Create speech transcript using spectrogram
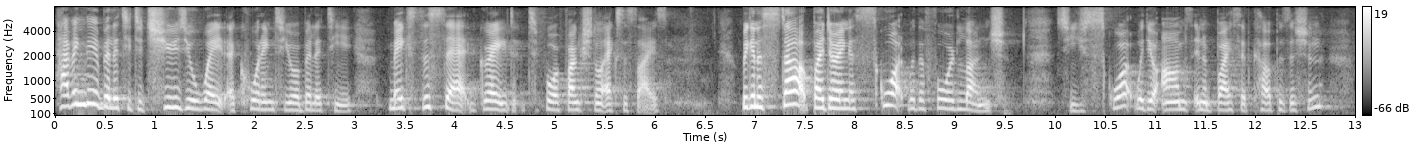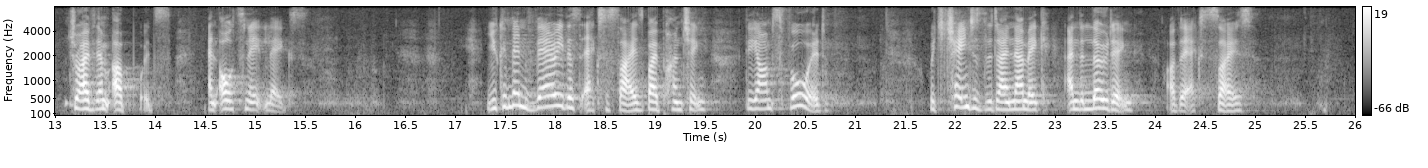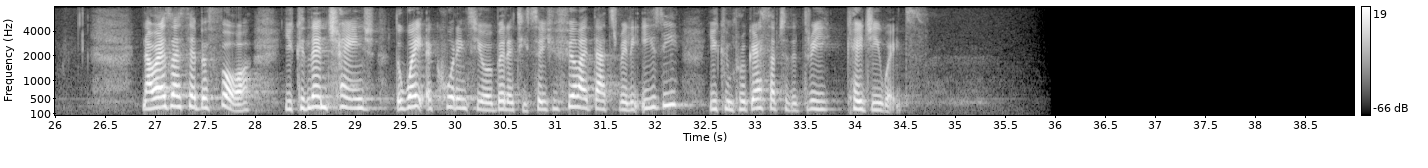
Having the ability to choose your weight according to your ability makes this set great for functional exercise. We're going to start by doing a squat with a forward lunge. So you squat with your arms in a bicep curl position, drive them upwards, and alternate legs. You can then vary this exercise by punching the arms forward, which changes the dynamic and the loading of the exercise. Now, as I said before, you can then change the weight according to your ability. So if you feel like that's really easy, you can progress up to the 3 kg weights.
